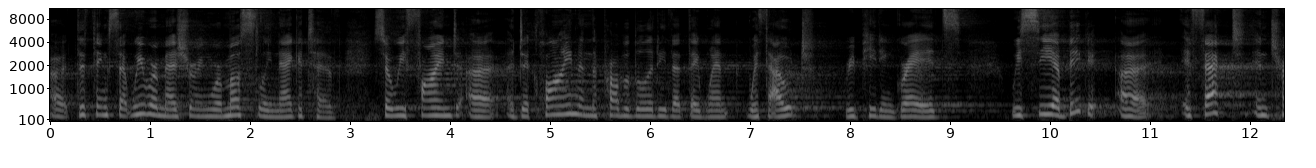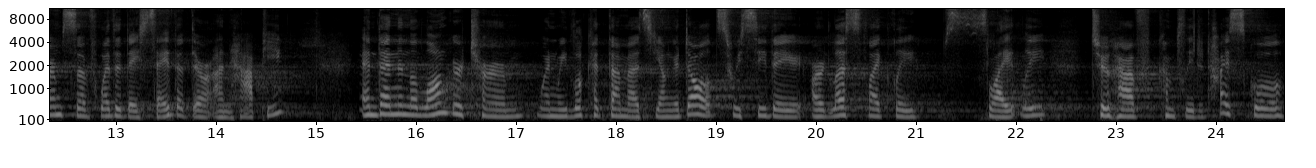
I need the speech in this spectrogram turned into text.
uh, the things that we were measuring were mostly negative. So we find a, a decline in the probability that they went without repeating grades. We see a big uh, effect in terms of whether they say that they're unhappy. And then in the longer term, when we look at them as young adults, we see they are less likely, slightly, to have completed high school,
